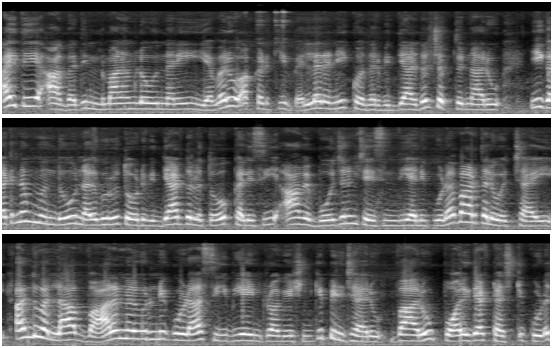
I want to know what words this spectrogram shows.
అయితే ఆ గది నిర్మాణంలో ఉందని ఎవరు అక్కడికి వెళ్ళరని కొందరు విద్యార్థులు చెప్తున్నారు. ఈ ఘటనకు ముందు నలుగురు తోటి విద్యార్థులతో కలిసి ఆమె భోజనం చేసింది అని కూడా వార్తలు వచ్చాయి. అందువల్ల వాళ్ళ నలుగురిని కూడా సిబిఐ ఇంట్రాగేషన్కి పిలిచారు. వారు పాలిగ్రాఫ్ టెస్ట్ కూడా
